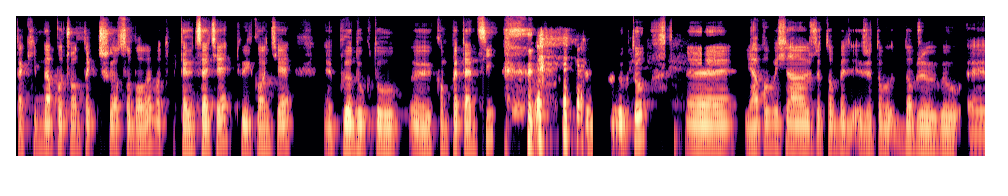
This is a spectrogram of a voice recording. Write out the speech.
Takim na początek trzyosobowym, o tym tercecie, trójkącie y, produktu, y, kompetencji produktu. E, Ja pomyślałem, że to, będzie, że to dobrze by był e,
